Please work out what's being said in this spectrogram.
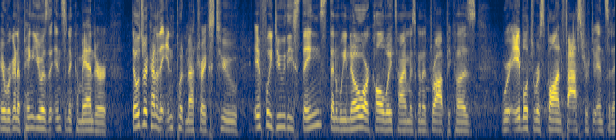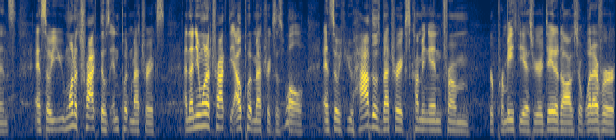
hey, we're going to ping you as the incident commander. Those are kind of the input metrics to, if we do these things, then we know our call wait time is going to drop because we're able to respond faster to incidents. And so you want to track those input metrics, and then you want to track the output metrics as well. And so if you have those metrics coming in from your Prometheus or your Datadogs or whatever,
